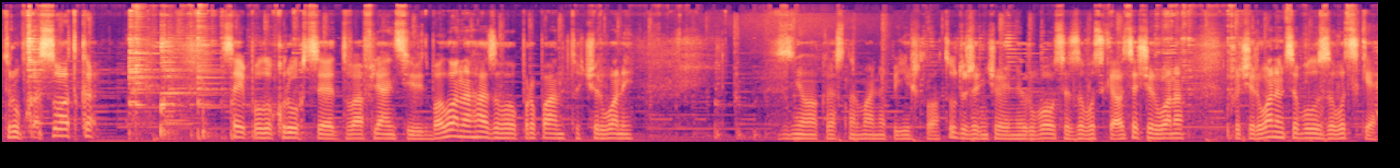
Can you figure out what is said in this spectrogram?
трубка сотка. Цей полукруг це два флянці від балона газового пропан, той червоний. З нього якраз нормально підійшло. Тут вже нічого я не рубав, це заводське. Оце червона, що червоним це було заводське.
